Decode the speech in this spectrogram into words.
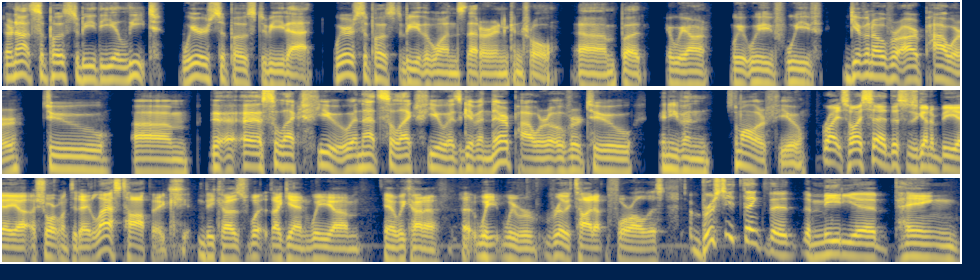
They're not supposed to be the elite. We're supposed to be that. We're supposed to be the ones that are in control. Um, but here we are. We, we've we've given over our power to um, a, a select few, and that select few has given their power over to an even smaller few. Right. So I said this is going to be a, a short one today. Last topic, because again, we um yeah we kind of uh, we we were really tied up before all this. Bruce, do you think the the media paying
